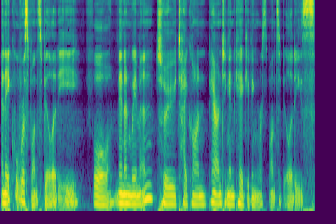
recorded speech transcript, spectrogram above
an equal responsibility for men and women to take on parenting and caregiving responsibilities.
